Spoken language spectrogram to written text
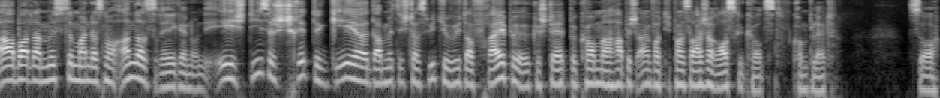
Aber da müsste man das noch anders regeln. Und ehe ich diese Schritte gehe, damit ich das Video wieder freigestellt bekomme, habe ich einfach die Passage rausgekürzt. Komplett. So.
